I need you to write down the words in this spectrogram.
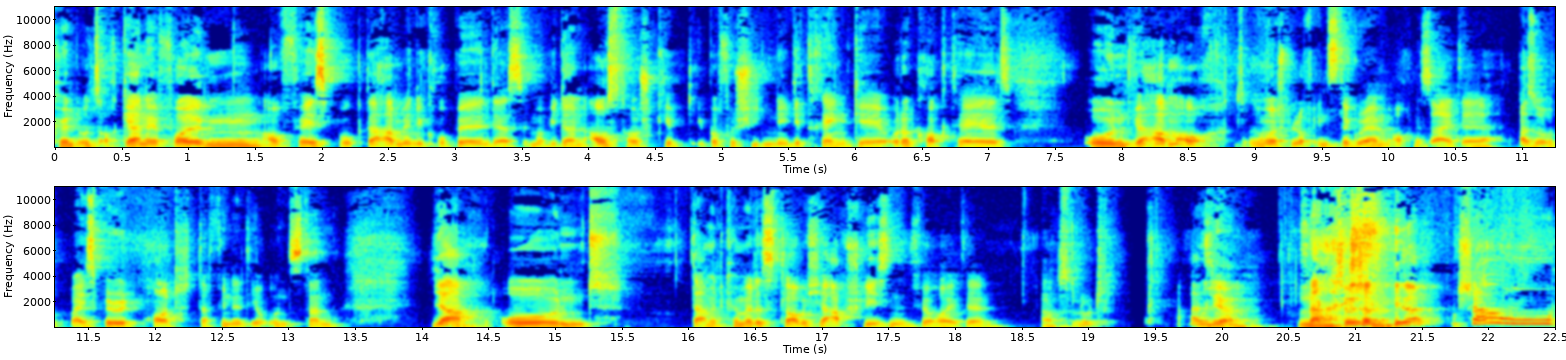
Könnt uns auch gerne folgen auf Facebook. Da haben wir eine Gruppe, in der es immer wieder einen Austausch gibt über verschiedene Getränke oder Cocktails. Und wir haben auch zum Beispiel auf Instagram auch eine Seite, also bei SpiritPod, da findet ihr uns dann. Ja, und damit können wir das, glaube ich, hier abschließen für heute. Absolut. Also, Julian. na, tschüss. schon wieder. Ciao.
